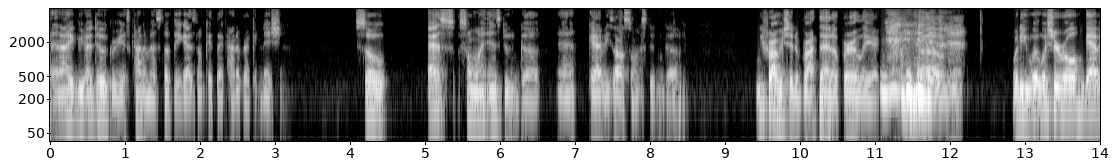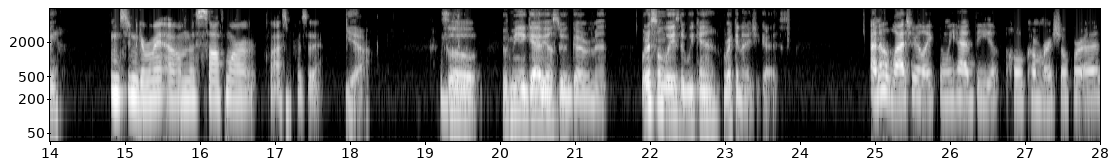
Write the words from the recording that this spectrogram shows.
and I agree. I do agree. It's kind of messed up that you guys don't get that kind of recognition. So, as someone in student gov, and Gabby's also in student gov, we probably should have brought that up earlier. Um, what do you? What, what's your role, Gabby? In student government, oh, I'm the sophomore class president. Yeah. So, with me and Gabby on student government, what are some ways that we can recognize you guys? I know last year, like when we had the whole commercial for us,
